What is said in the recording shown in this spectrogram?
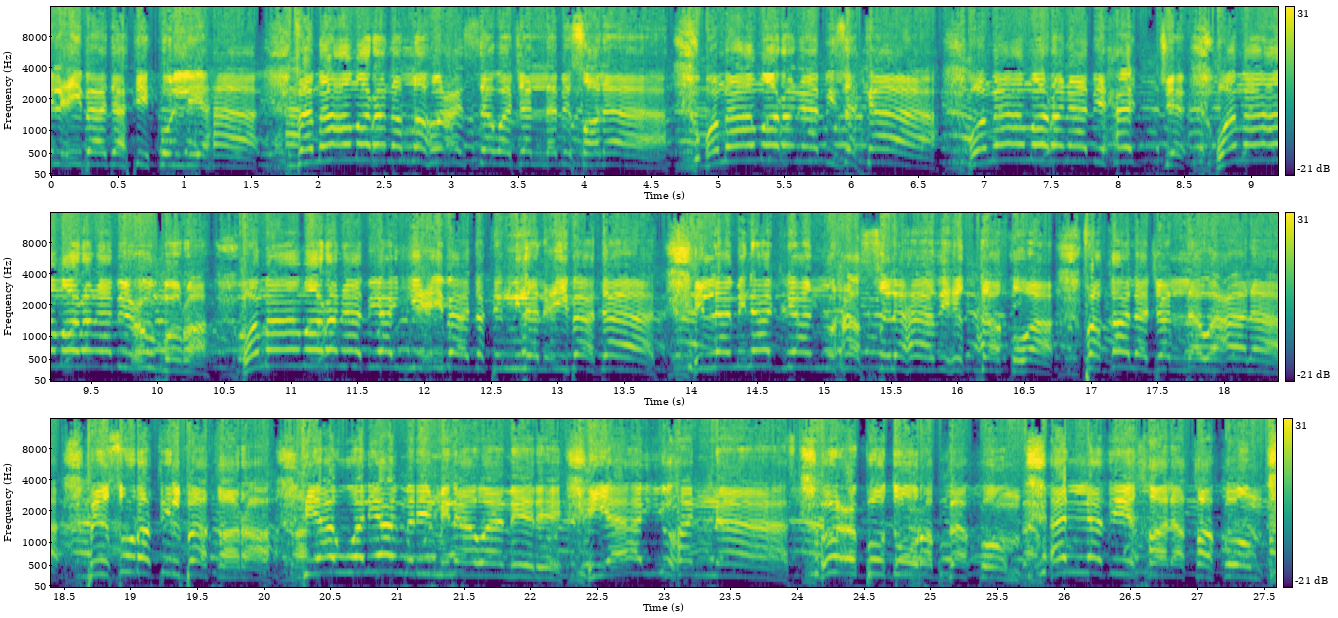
العبادات كلها. فما أمرنا الله عز وجل بصلاة. وما أمرنا بزكاة. وما أمرنا بحج. وما أمرنا بعمرة. وما بأي عبادة من العبادات إلا من أجل أن نحصل هذه التقوى. فقال جل وعلا في سورة البقرة في أول أمر من أوامره يا أيها الناس اعبدوا ربكم الذي خلقكم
